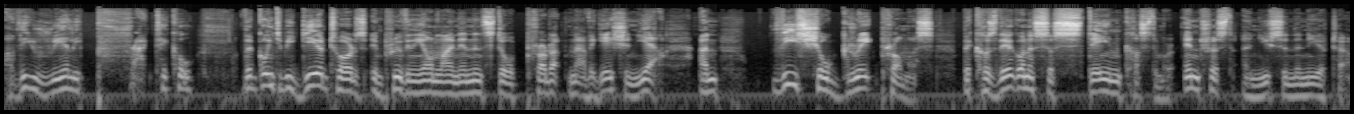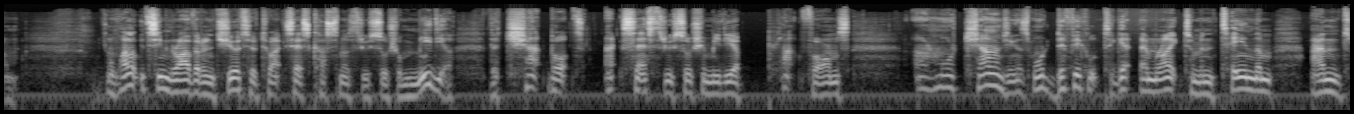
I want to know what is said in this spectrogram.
are they really practical? They're going to be geared towards improving the online and in store product navigation, yeah. And these show great promise because they're going to sustain customer interest and use in the near term. And while it would seem rather intuitive to access customers through social media, the chatbots accessed through social media platforms are more challenging. It's more difficult to get them right, to maintain them, and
